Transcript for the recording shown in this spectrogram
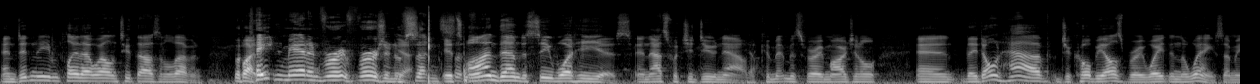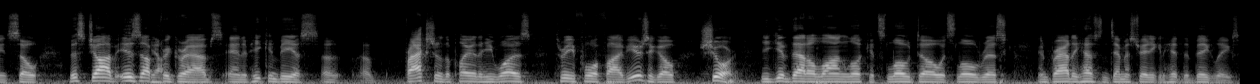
and didn't even play that well in 2011. the but Peyton Manning ver- version of yeah, sentence. it's on them to see what he is, and that's what you do now. Yeah. The commitment's very marginal, and they don't have Jacoby Ellsbury waiting in the wings. I mean, so this job is up Yeah. for grabs, and if he can be a fraction of the player that he was three, four, five years ago, sure, you give that a long look. It's low dough, it's low risk, and Bradley hasn't demonstrated he can hit the big leagues.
